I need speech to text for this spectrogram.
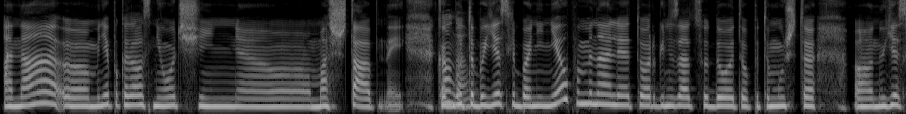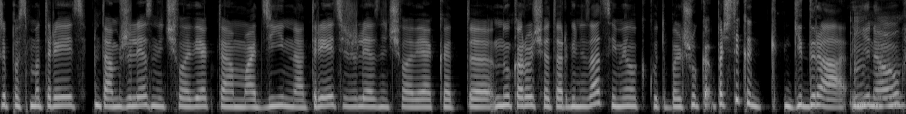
она э, мне показалась не очень э, масштабной. Как ну, будто да. бы если бы они не упоминали эту организацию до этого, потому что, ну, если посмотреть, там, Железный Человек, там, один, а третий Железный Человек, это, ну, короче, эта организация имела какую-то большую, почти как гидра, you know? Mm-hmm.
